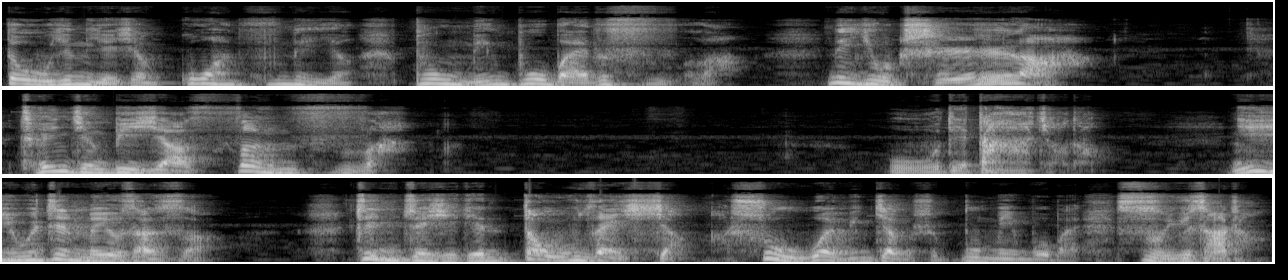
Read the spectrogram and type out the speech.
窦婴也像官夫那样不明不白的死了，那就迟了。臣请陛下三思啊！”武帝大叫道：“你以为朕没有三思啊？朕这些天都在想，数万名将士不明不白死于沙场，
